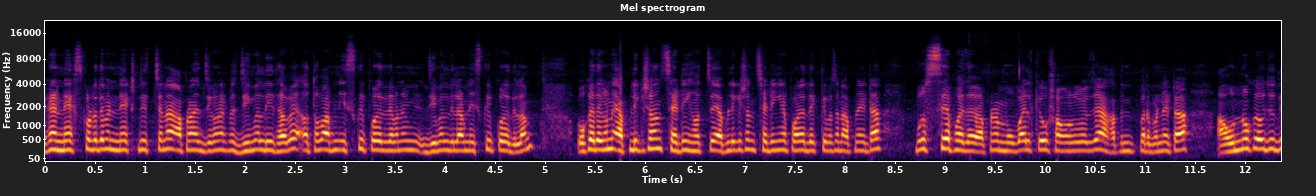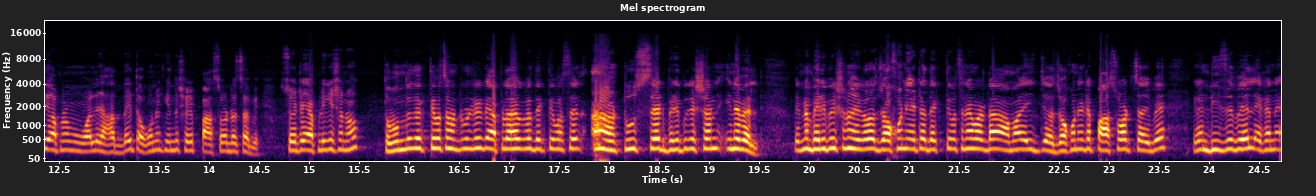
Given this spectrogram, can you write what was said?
এখানে নেক্সট করে দেবেন নেক্সট দিচ্ছে না, আপনার যে কোনো একটা জিমেল দিতে হবে, অথবা আপনি স্ক্রিপ করে দিতে পারেন জিমেল দিলাম আপনি স্ক্রিপ করে দিলাম। ওকে দেখুন অ্যাপ্লিকেশন সেটিং হচ্ছে অ্যাপ্লিকেশন সেটিংয়ের পরে দেখতে পাচ্ছেন আপনি এটা পুরো সেফ হয়ে যাবে। আপনার মোবাইল কেউ সহজে হাতে নিতে পারবেন না এটা। অন্য কেউ যদি আপনার মোবাইলে হাত দেয়, তখনই কিন্তু সেই পাসওয়ার্ডটা যাবে সো এটা অ্যাপ্লিকেশন হোক। তো বন্ধু, দেখতে পাচ্ছেন অটোমেটিক অ্যাপ্লাই হয়ে দেখতে পাচ্ছেন টু সেট ভেরিফিকেশন ইনেবেল এটা ভেরিফিকেশন হয়ে গেল যখন এটা দেখতে পাচ্ছেন এবার এটা আমার এই যখন এটা পাসওয়ার্ড চাইবে, এখানে ডিজেবেল এখানে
